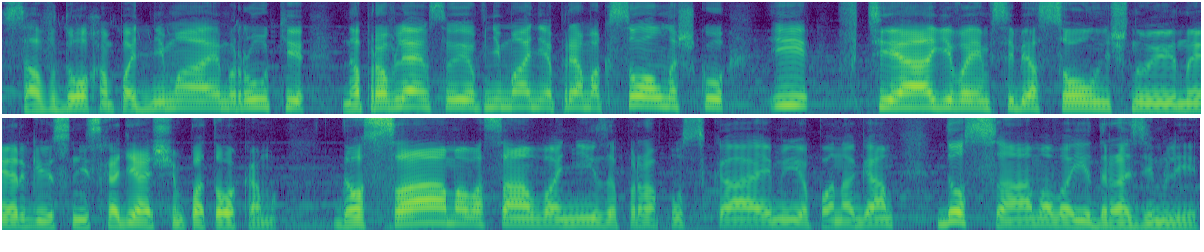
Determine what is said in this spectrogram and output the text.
Со вдохом поднимаем руки, направляем свое внимание прямо к солнышку и втягиваем в себя солнечную энергию с нисходящим потоком до самого-самого низа, пропускаем ее по ногам до самого ядра земли.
